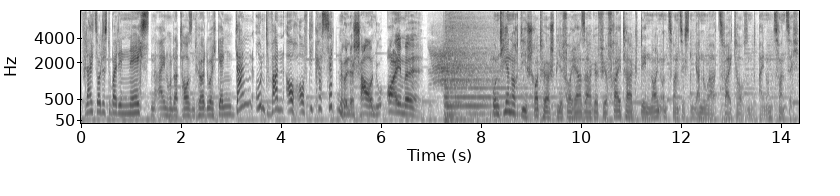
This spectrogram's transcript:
Vielleicht solltest du bei den nächsten 100.000 Hördurchgängen dann und wann auch auf die Kassettenhülle schauen, du Eumel! Und hier noch die Schrotthörspielvorhersage für Freitag, den 29. Januar 2021.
